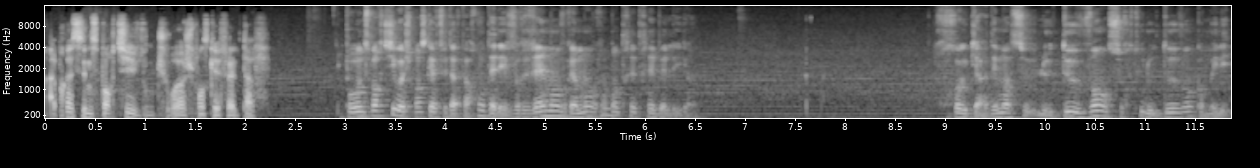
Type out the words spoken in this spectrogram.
Après, c'est une sportive, donc tu vois, je pense qu'elle fait le taf. Pour une sportive, ouais, je pense qu'elle fait taf. Par contre, elle est vraiment, vraiment, vraiment très, très belle, les gars. Regardez-moi ce- le devant, surtout le devant, comment il est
